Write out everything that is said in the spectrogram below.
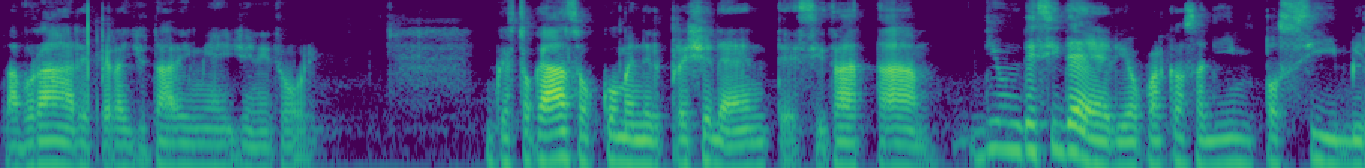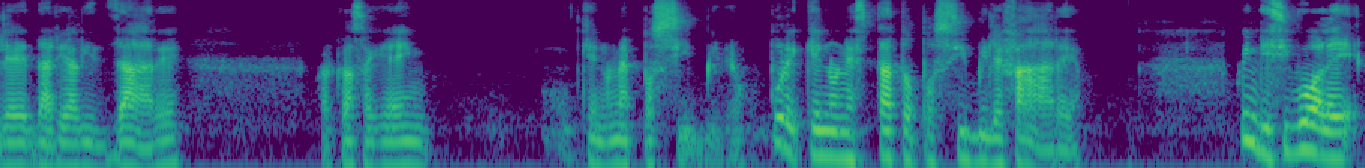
lavorare per aiutare i miei genitori. In questo caso, come nel precedente, si tratta di un desiderio, qualcosa di impossibile da realizzare, qualcosa che, in, che non è possibile, oppure che non è stato possibile fare. Quindi si vuole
